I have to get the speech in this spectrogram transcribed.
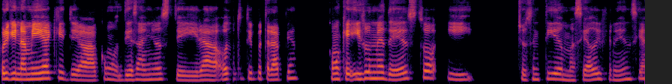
porque una amiga que llevaba como 10 años de ir a otro tipo de terapia, como que hizo un mes de esto y yo sentí demasiada diferencia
